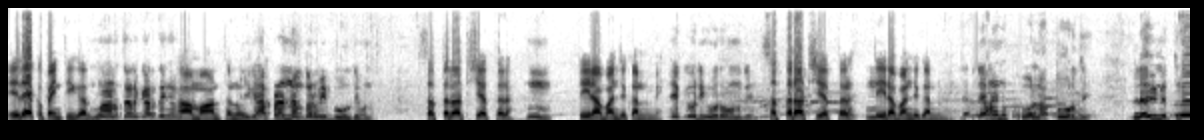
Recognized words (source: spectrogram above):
ਇਹਦਾ 1.35 ਕਰਦੇ ਆ। ਮਾਨਤਨ ਕਰ ਦੇਗਾ ਹਾਂ ਮਾਨਤਨ ਹੋ ਜੀ ਆਪਣਾ ਨੰਬਰ ਵੀ ਬੋਲ ਦੇ ਹੁਣ। 7876 ਹੂੰ। 13591 ਇੱਕ ਵਾਰੀ ਹੋਰ ਆਉਣ ਦੇ। 7876 13591 ਲੈ ਹੁਣ ਇਹਨੂੰ ਖੋਲ ਲਾ ਤੋੜ ਦੇ। ਲੈ ਵੀ ਮਿੱਤਰੋ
